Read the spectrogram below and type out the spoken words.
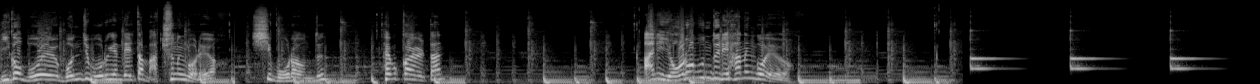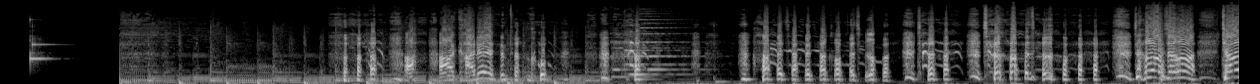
이거 뭐예요? 뭔지 모르겠는데 일단 맞추는 거래요. 15라운드? 해볼까요 일단? 아니 여러분들이 하는 거예요. 아, 아 가려야 된다고? 아 잠깐 잠깐만 잠깐만 잠깐만 잠깐만 잠깐만 잠깐만 잠깐만 잠깐만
